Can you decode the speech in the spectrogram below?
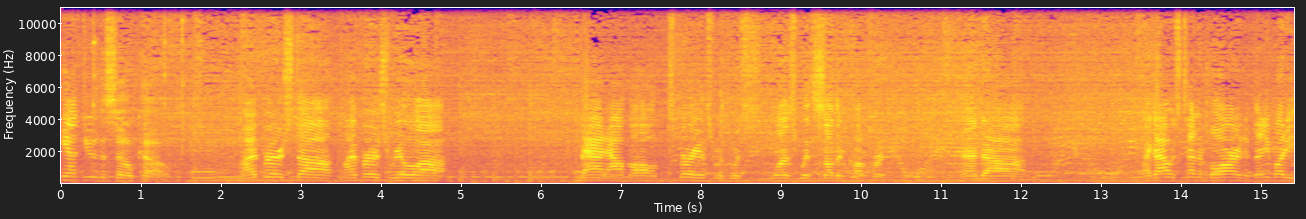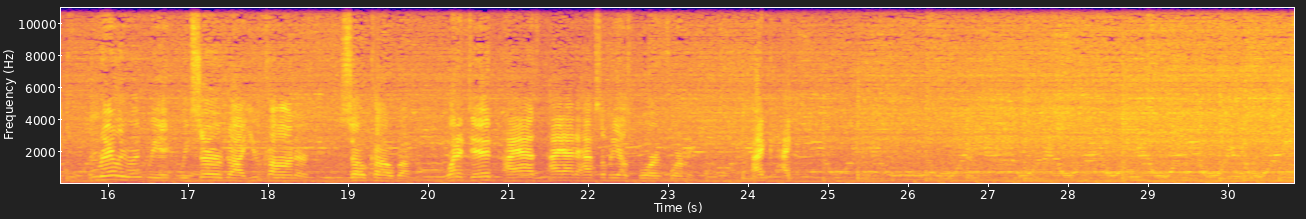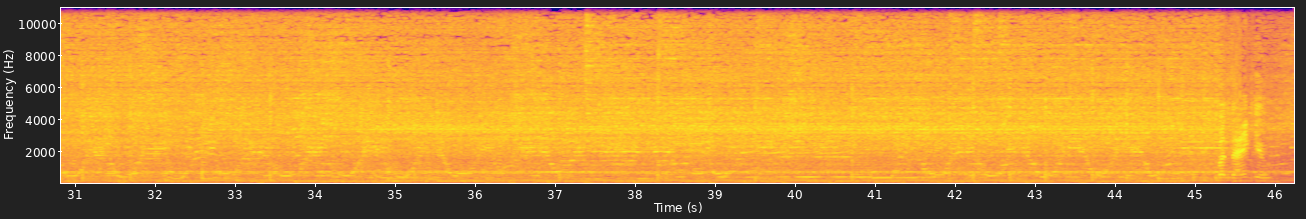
Can't do the SoCo. My first, uh, my first real, uh, bad alcohol experience was, was, was with Southern Comfort. And, uh, like I was tending bar, and if anybody, and rarely we, we, served, uh, Yukon or SoCo, but when it did, I had, I had to have somebody else pour it for me. I, I but thank you.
